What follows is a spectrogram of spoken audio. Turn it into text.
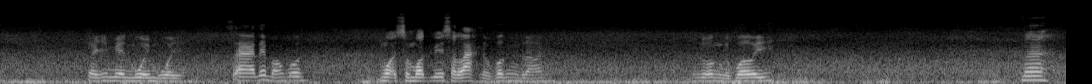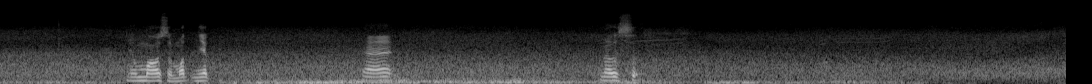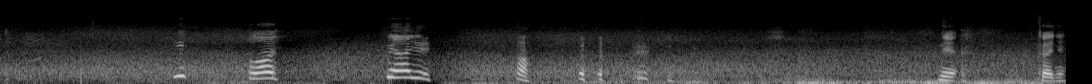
ឃើញមានមួយមួយស្អាតទេបងប្អូនមាត់សមុទ្រវាស្រឡះទៅវឹងម្ដងលួងល្វើយណាខ្ញុំមកសមុទ្រញឹក តែនៅអីឡយវាអីអនេះឃើញ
